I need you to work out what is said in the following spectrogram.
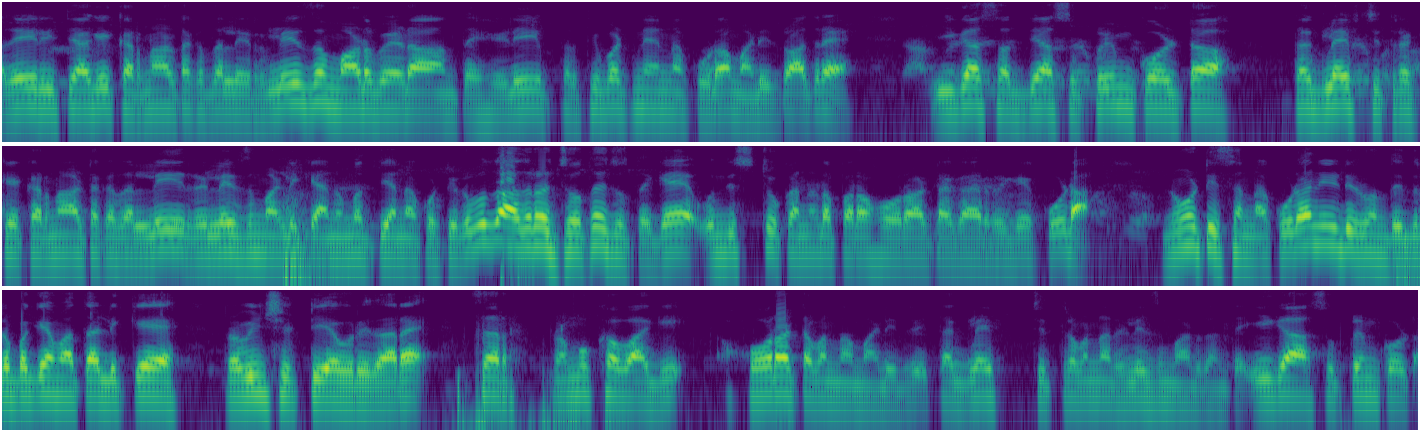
ಅದೇ ರೀತಿಯಾಗಿ ಕರ್ನಾಟಕದಲ್ಲಿ ರಿಲೀಸ್ ಮಾಡಬೇಡ ಅಂತ ಹೇಳಿ ಪ್ರತಿಭಟನೆಯನ್ನ ಕೂಡ ಮಾಡಿದ್ರು. ಆದರೆ ಈಗ ಸದ್ಯ ಸುಪ್ರೀಂ ಕೋರ್ಟ್ ತಗ್ ಲೈಫ್ ಚಿತ್ರಕ್ಕೆ ಕರ್ನಾಟಕದಲ್ಲಿ ರಿಲೀಸ್ ಮಾಡಲಿಕ್ಕೆ ಅನುಮತಿಯನ್ನು ಕೊಟ್ಟಿರುವುದು. ಅದರ ಜೊತೆ ಜೊತೆಗೆ ಒಂದಿಷ್ಟು ಕನ್ನಡ ಪರ ಹೋರಾಟಗಾರರಿಗೆ ಕೂಡ ನೋಟಿಸ್ ಅನ್ನ ಕೂಡ ನೀಡಿರುವಂಥ ಇದ್ರ ಬಗ್ಗೆ ಮಾತಾಡಲಿಕ್ಕೆ ಪ್ರವೀಣ್ ಶೆಟ್ಟಿ ಅವರಿದ್ದಾರೆ. ಸರ್ ಪ್ರಮುಖವಾಗಿ ಹೋರಾಟವನ್ನ ಮಾಡಿದ್ರಿ. ತಗ್ ಲೈಫ್ ಚಿತ್ರವನ್ನ ರಿಲೀಸ್ ಮಾಡದಂತೆ. ಈಗ ಸುಪ್ರೀಂ ಕೋರ್ಟ್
